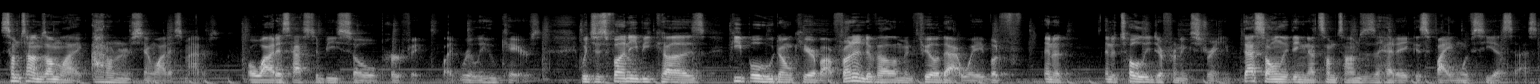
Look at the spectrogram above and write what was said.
Sometimes I'm like, I don't understand why this matters or why this has to be so perfect. Like really, who cares? Which is funny because people who don't care about front-end development feel that way, but in a in a totally different extreme. That's the only thing that sometimes is a headache is fighting with CSS.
